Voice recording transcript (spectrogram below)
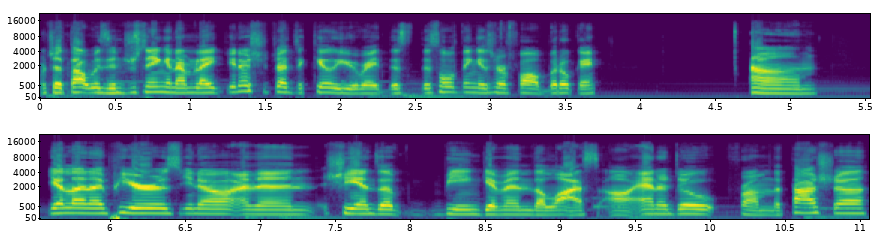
which I thought was interesting. And I'm like, you know, she tried to kill you, right? This this whole thing is her fault, but okay. Um, Yelena appears, you know, and then she ends up being given the last uh, antidote from Natasha,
